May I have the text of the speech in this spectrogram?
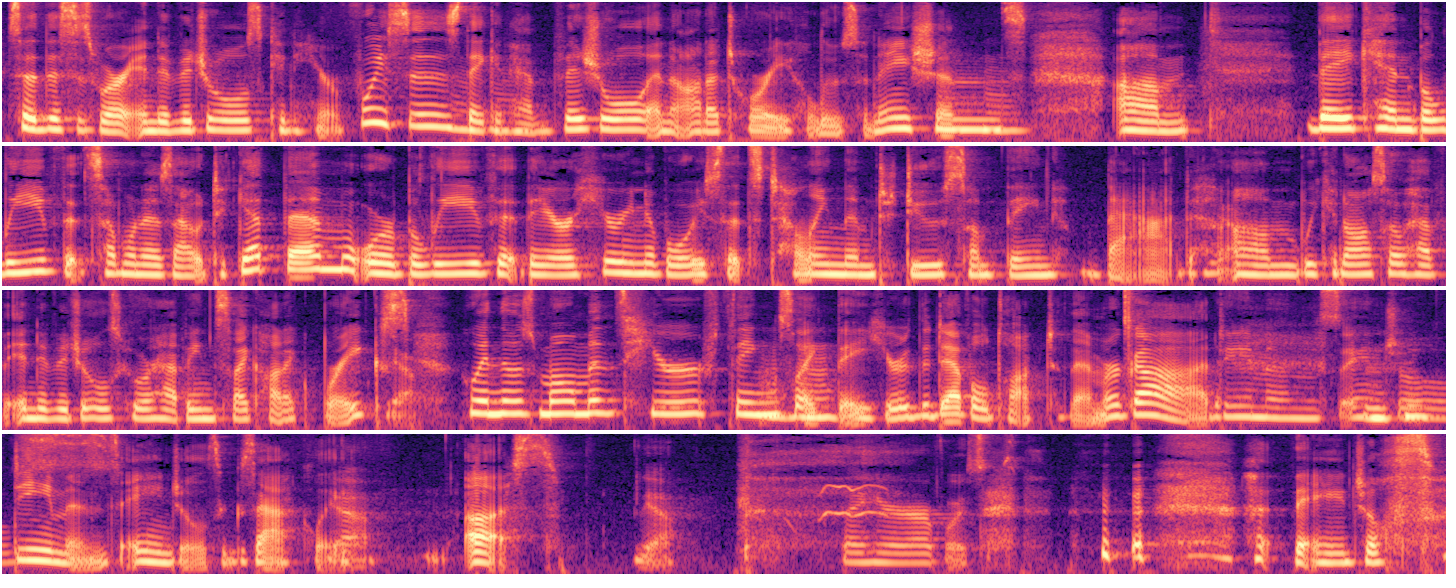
So this is where individuals can hear voices, they can Mm-hmm. have visual and auditory hallucinations. Um, they can believe that someone is out to get them or believe that they are hearing a voice that's telling them to do something bad. Yeah. Um, we can also have individuals who are having psychotic breaks Yeah. Mm-hmm. who, in those moments, hear things like they hear the devil talk to them or God. Demons, angels. Demons, angels, exactly. Yeah. Us, Yeah. They hear our voices. the angels.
